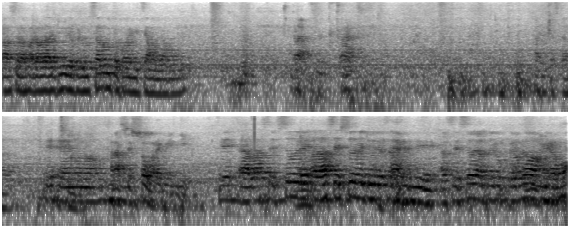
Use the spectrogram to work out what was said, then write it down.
passo la parola a Giulio per un saluto, poi iniziamo il lavoro. Grazie. Grazie. Eh, eh, no, no. All'assessore quindi. Sì, all'assessore, all Giulio Salvini, eh. assessore al sviluppo economico.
